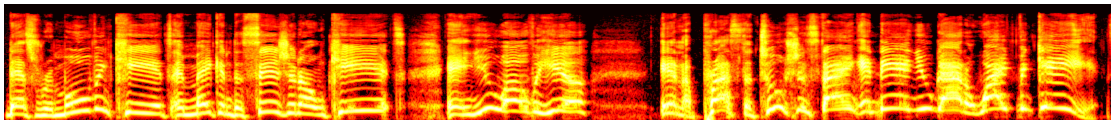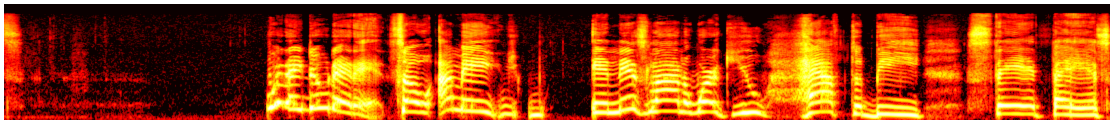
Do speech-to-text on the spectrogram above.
that's removing kids and making decision on kids, and you over here in a prostitution sting, and then you got a wife and kids. Where they do that at? So I mean, in this line of work, you have to be steadfast.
